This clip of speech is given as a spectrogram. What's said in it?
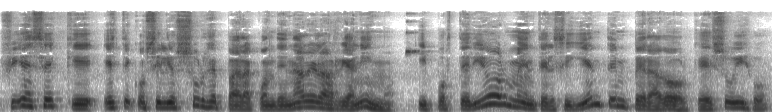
fíjense que este concilio surge para condenar el arrianismo y posteriormente el siguiente emperador, que es su hijo,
